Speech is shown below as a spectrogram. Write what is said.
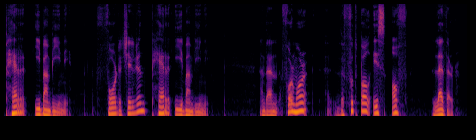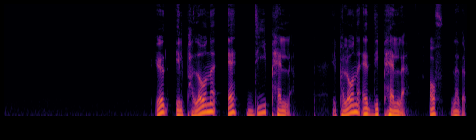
per i bambini. For the children, per i bambini. And then four more. The football is of leather. Good. Il pallone è di pelle. Il pallone è di pelle, of leather.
